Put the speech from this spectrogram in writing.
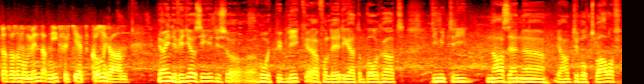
dat was een moment dat niet verkeerd kon gaan. Ja, in de video zie je dus zo, hoe het publiek uh, volledig uit de bol gaat. Dimitri na zijn uh, ja, dubbel 12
